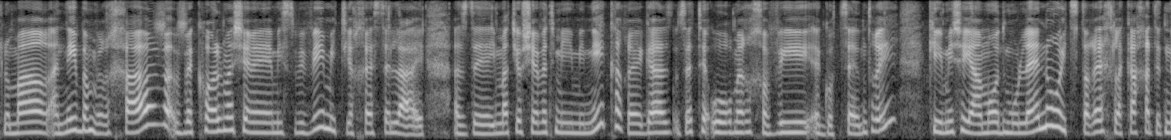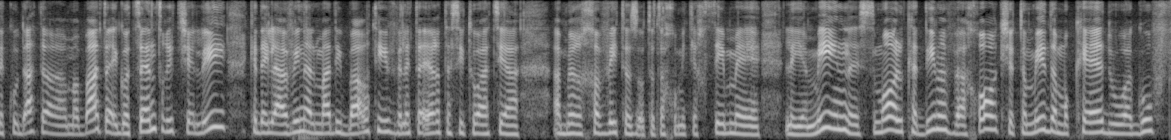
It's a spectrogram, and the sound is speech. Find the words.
כלומר, אני במרחב וכל מה שמסביבי מתייחס אליי. אז uh, אם את יושבת מימיני כרגע, זה תיאור מרחבי אגוצנטרי, כי מי שיעמוד מולנו יצטרך לקחת את נקודת המבט האגוצנטרית שלי כדי להבין על מה דיברתי ולתאר את הסיטואציה המרחבית הזאת. אז אנחנו מתייחסים uh, לימין, שמאל, קדימה ואחורה, כשתמיד המוקד הוא הגוף.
